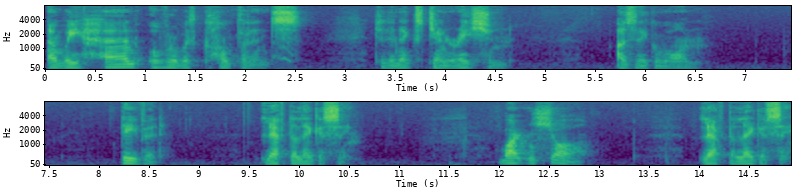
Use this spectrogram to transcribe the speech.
And we hand over with confidence to the next generation as they go on. David left a legacy. Martin Shaw left a legacy.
